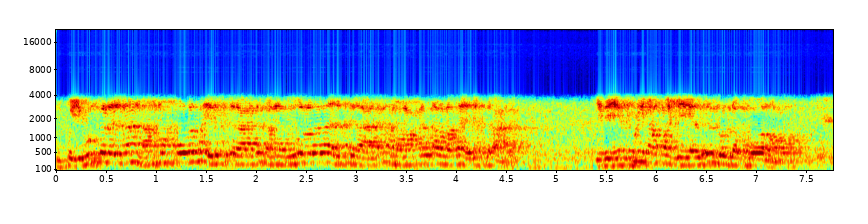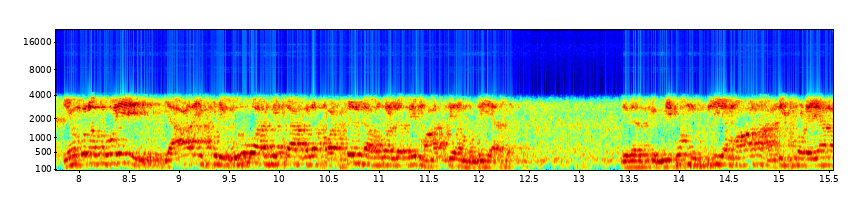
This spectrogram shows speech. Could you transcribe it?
இப்போ இவங்களெல்லாம் நம்ம கூட தான் இருக்கிறாங்க நம்ம ஊரில் தான் இருக்கிறாங்க நம்ம மகளாவில் தான் இருக்கிறாங்க. இதை எப்படி நம்ம எதிர்கொள்ள போகிறோம் இவங்கள போய் யார் இப்படி உருவாக்கிட்டாங்களோ பட்டுன்னு அவங்கள போய் மாற்றிட முடியாது. இதற்கு மிக முக்கியமான அடிப்படையான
